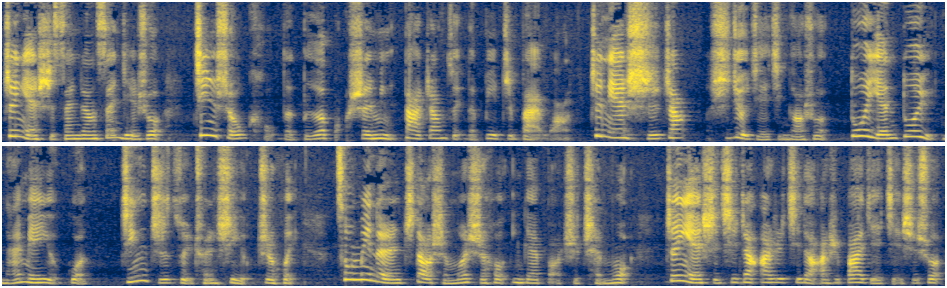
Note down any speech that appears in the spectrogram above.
箴言十三章三节说：“禁守口的得保生命，大张嘴的必致败亡。”箴言十章。十九节警告说：多言多语难免有过，禁止嘴唇是有智慧。聪明的人知道什么时候应该保持沉默。箴言十七章二十七到二十八节解释说：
